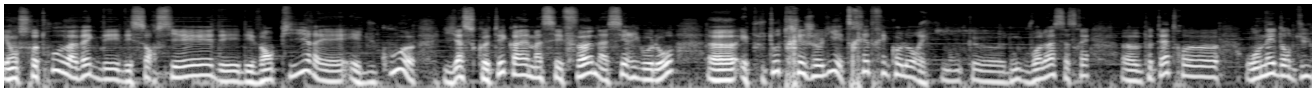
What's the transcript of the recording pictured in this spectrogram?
et on se retrouve avec des, sorciers, des, vampires et, et du coup, il y a ce côté quand même assez fun, assez rigolo et plutôt très joli et très très coloré. Donc, euh, donc voilà, ça serait euh, peut-être euh, on est dans du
